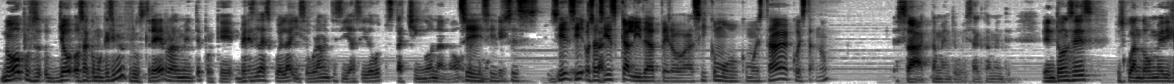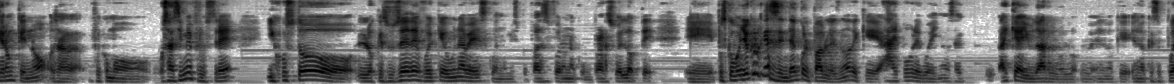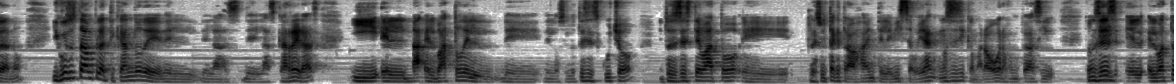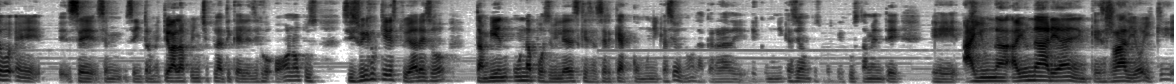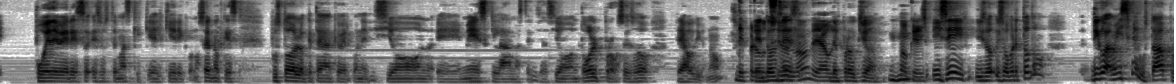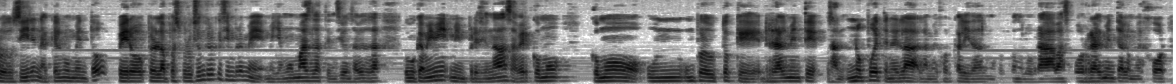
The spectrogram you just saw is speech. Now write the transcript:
no, pues yo, o sea, como que sí me frustré realmente porque ves la escuela y seguramente si ya ha sido, pues está chingona, ¿no? sí, sí, pues sí, sí, o sea, sí es calidad, pero así como, como está, cuesta, ¿no? Exactamente, güey, exactamente. Entonces, pues cuando me dijeron que no, o sea, fue como, o sea, sí me frustré y justo lo que sucede fue que una vez cuando mis papás fueron a comprar su elote, eh, pues como yo creo que se sentían culpables, ¿no? De que, ay, pobre güey, ¿no? O sea, hay que ayudarlo en, lo que, en lo que se pueda, ¿no? Y justo estaban platicando de, las, de las carreras y el, el vato de, los elotes escuchó. Entonces este vato eh, resulta que trabajaba en Televisa, o no sé si camarógrafo, un pedo así. Entonces el, el vato eh, se, se, se intrometió a la pinche plática y les dijo, oh, no, pues si su hijo quiere estudiar eso, también una posibilidad es que se acerque a comunicación, ¿no? La carrera de, comunicación, pues porque justamente eh, hay, una, hay un área en que es radio y que puede ver esos temas que, él quiere conocer, ¿no? Que es pues todo lo que tenga que ver con edición, eh, mezcla, masterización, todo el proceso de audio, ¿no? De producción, ¿no? De audio. De producción. Y sí, y, sobre todo, digo, a mí sí me gustaba producir en aquel momento, pero, pero la postproducción creo que siempre me, llamó más la atención, ¿sabes? O sea, como que a mí me, impresionaba saber cómo, cómo un, producto que realmente, o sea, no puede tener la, la mejor calidad a lo mejor cuando lo grabas, o realmente a lo mejor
